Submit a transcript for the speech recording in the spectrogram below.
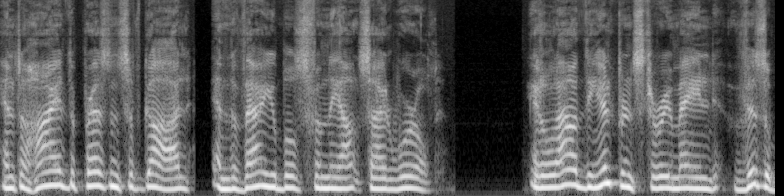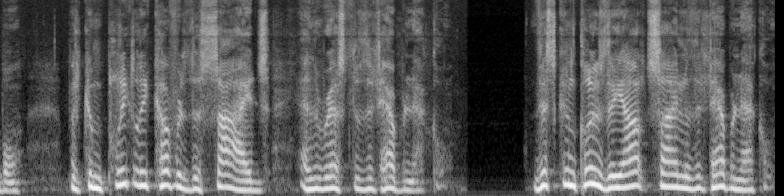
and to hide the presence of God and the valuables from the outside world. It allowed the entrance to remain visible, but completely covered the sides and the rest of the tabernacle. This concludes the outside of the tabernacle.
